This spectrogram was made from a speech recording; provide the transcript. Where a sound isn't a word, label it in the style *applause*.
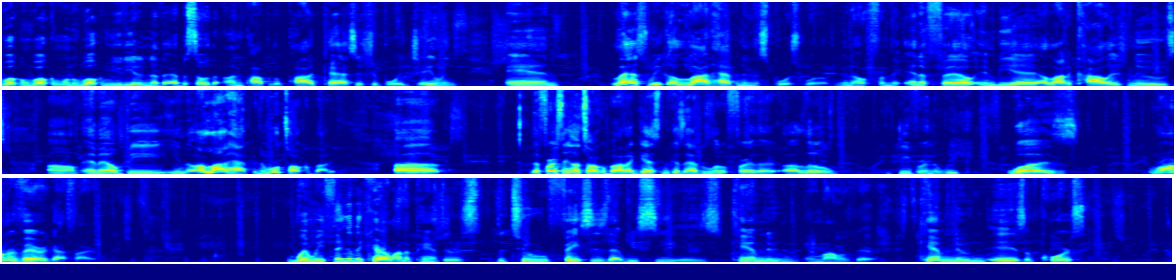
Welcome, welcome, welcome. I want to welcome you to yet another episode of the Unpopular Podcast. It's your boy Jalen. And last week, a lot happened in the sports world. You know, from the NFL, NBA, a lot of college news, um, MLB, you know, a lot happened, and we'll talk about it. Uh, the first thing I'll talk about, I guess, because I have a little further, a little deeper in the week, was Ron Rivera got fired when we think of the Carolina Panthers, the two faces that we see is Cam Newton and Ron Rivera. Cam Newton is, of course,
